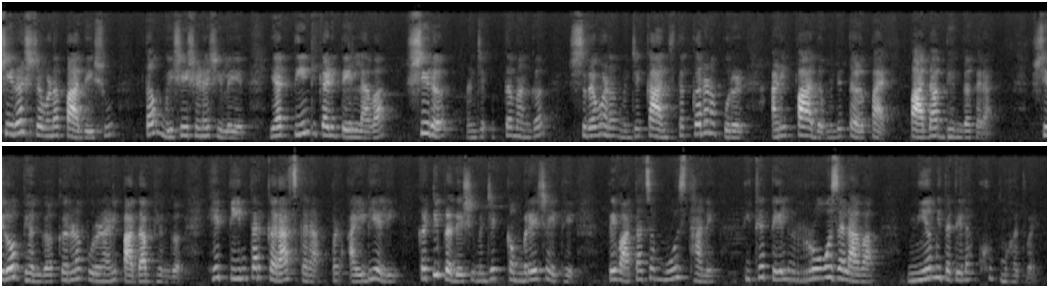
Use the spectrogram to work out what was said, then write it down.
शिरश्रवण पादेशू उत्तम विशेषण शिलयेत. या तीन ठिकाणी तेल लावा. शिर म्हणजे उत्तमांग श्रवण म्हणजे कान जिथं कर्णपुरण आणि पाद म्हणजे तळपाय. पादाभ्यंग करा. शिरोभ्यंग कर्णपूरण आणि पादाभ्यंग. हे तीन तर कराच करा पण आयडियली कटी प्रदेशी म्हणजे कमरेच्या इथे ते वाताचं मूळ स्थान आहे. तिथे तेल रोज लावा. नियमिततेला खूप महत्त्व आहे.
